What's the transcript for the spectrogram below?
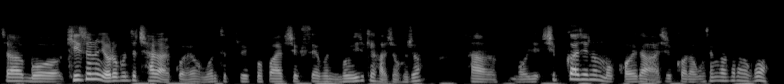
자, 뭐 기수는 여러분들 잘 알 거예요. 1, 2, 3, 4, 5, 6, 7, 뭐 이렇게 가죠. 그죠? 다, 뭐, 10까지는 뭐 거의 다 아실 거라고 생각을 하고,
